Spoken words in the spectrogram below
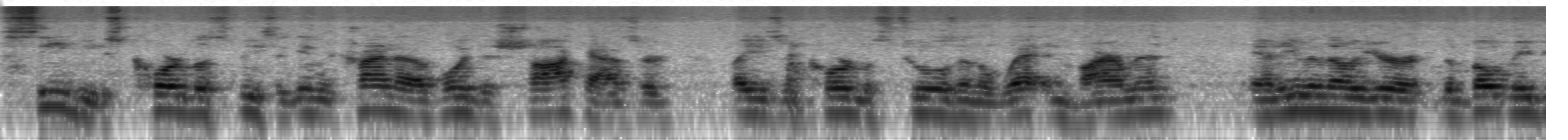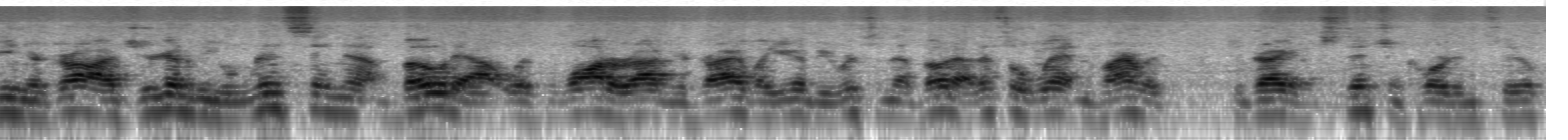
C-Beast, cordless beast. Again, you're trying to avoid the shock hazard by using cordless tools in a wet environment. And even though you're the boat may be in your garage, you're going to be rinsing that boat out with water out in your driveway. You're going to be rinsing that boat out. That's a wet environment to drag an extension cord into.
